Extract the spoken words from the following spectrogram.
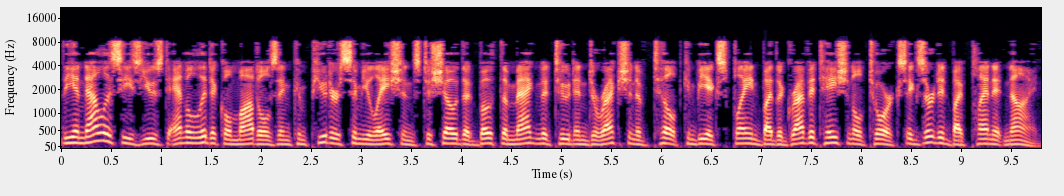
The analyses used analytical models and computer simulations to show that both the magnitude and direction of tilt can be explained by the gravitational torques exerted by Planet 9.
